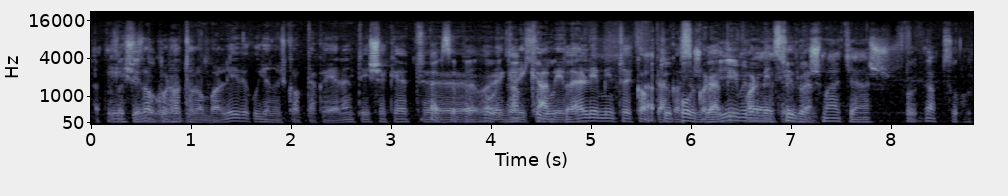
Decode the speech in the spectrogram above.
Tehát és az akkor hatalomban lévők ugyanúgy kapták a jelentéseket persze, a reggeli kávé mellé, mint hogy kapták hát, azt a korábbi Imre, 30 Szűrös Mátyás, abszolút.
